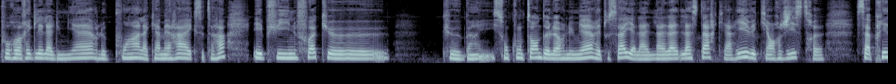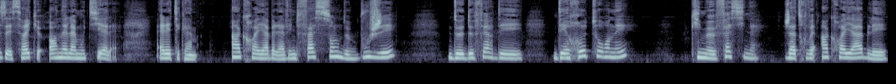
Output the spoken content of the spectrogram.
pour euh, régler la lumière, le point, la caméra, etc. Et puis une fois que que ben ils sont contents de leur lumière et tout ça, il y a la, la, star qui arrive et qui enregistre sa prise. Et c'est vrai que Ornella Mouti, elle, elle était quand même incroyable. Elle avait une façon de bouger, de, de faire des, des retournées qui me fascinaient. Je la trouvais incroyable et,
